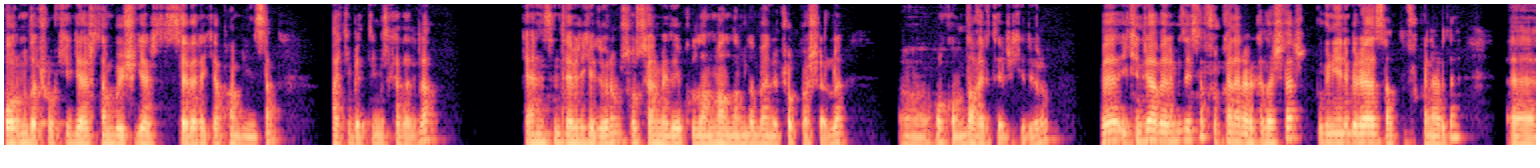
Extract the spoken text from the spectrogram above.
formu da çok iyi. Gerçekten bu işi gerçekten severek yapan bir insan. Takip ettiğimiz kadarıyla. Kendisini tebrik ediyorum. Sosyal medyayı kullanma anlamında bence çok başarılı. Ee, o konuda ayrı tebrik ediyorum. Ve ikinci haberimizde ise Furkaner arkadaşlar. Bugün yeni bir Reels attı Furkaner'de. Ee,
